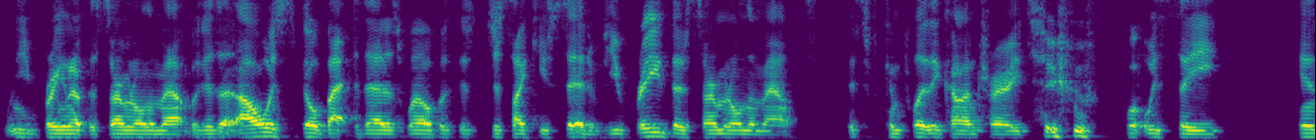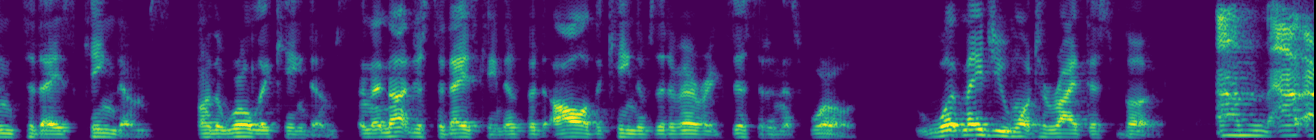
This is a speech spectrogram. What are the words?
when you bring up the Sermon on the Mount because I always go back to that as well. Because just like you said, if you read the Sermon on the Mount, it's completely contrary to what we see in today's kingdoms or the worldly kingdoms, and not just today's kingdom, but all the kingdoms that have ever existed in this world. What made you want to write this book? Um, I, I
